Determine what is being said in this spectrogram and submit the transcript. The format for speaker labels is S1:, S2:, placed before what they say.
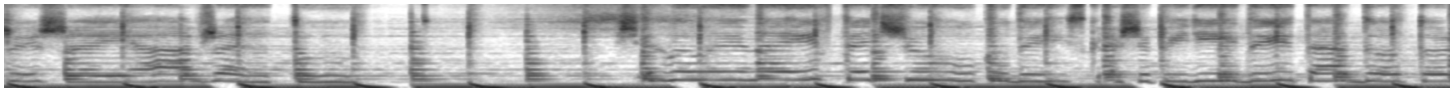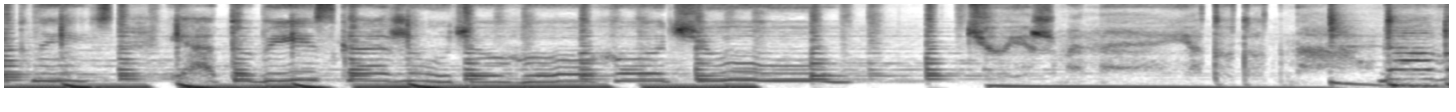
S1: кричиш, а я вже тут. Ще хвилина і втечу кудись, краще підійди та доторкнись. Я тобі скажу, чого хочу. Чуєш мене, я тут одна. Давай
